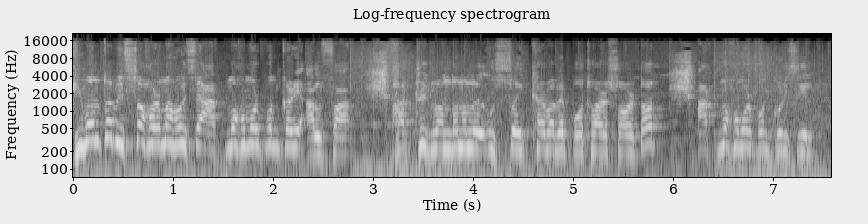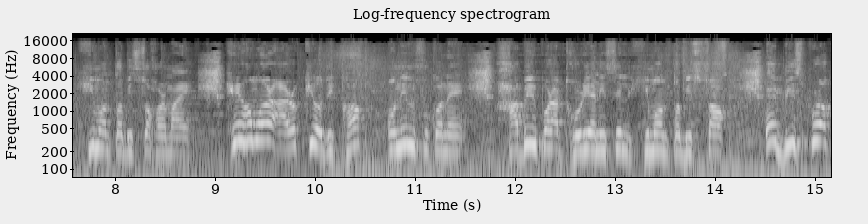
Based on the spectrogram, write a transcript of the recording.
হিমন্ত বিশ্ব শৰ্মা হৈছে আত্মসমৰ্পণকাৰী আলফা। ভাতৃক লণ্ডনলৈ উচ্চ শিক্ষাৰ বাবে পঠোৱাৰ চৰ্তত আত্মসমৰ্পণ কৰিছিল হিমন্ত বিশ্ব শৰ্মাই। সেই সময়ৰ আৰক্ষী অধীক্ষক অনিল ফুকনে হাবিৰ পৰা ধৰি আনিছিল হিমন্ত বিশ্বক। এই বিস্ফোৰক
